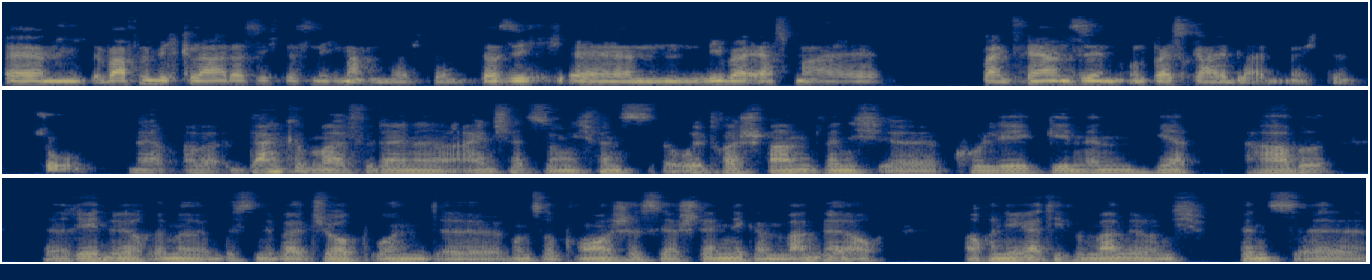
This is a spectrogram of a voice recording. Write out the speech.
Ähm, war für mich klar, dass ich das nicht machen möchte, dass ich ähm, lieber erstmal beim Fernsehen und bei Sky bleiben möchte. So. Ja, aber danke mal für deine Einschätzung. Ich finde es ultra spannend, wenn ich äh, Kolleginnen hier habe, reden wir auch immer ein bisschen über Job und äh, unsere Branche ist ja ständig im Wandel, auch auch negativ im Wandel und ich finde es äh,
